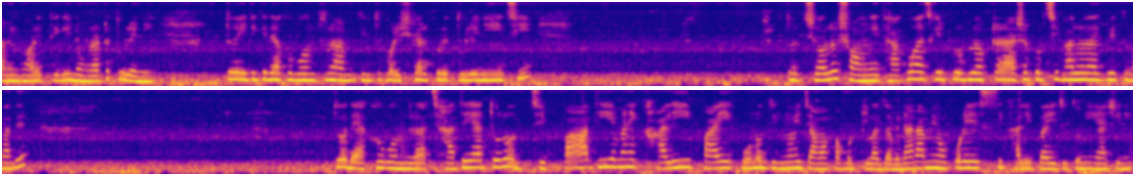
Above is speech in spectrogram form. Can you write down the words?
আমি ঘরের থেকে নোংরাটা তুলে নিই। তো এদিকে দেখো বন্ধুরা, আমি কিন্তু পরিষ্কার করে তুলে নিয়েছি। তো চলো সঙ্গে থাকো আজকের পুরো ব্লগটার আশা করছি ভালো লাগবে তোমাদের। তো দেখো বন্ধুরা, ছাদে এত রোদ যে পা দিয়ে মানে খালি পায়ে কোনো দিনই জামা কাপড় তোলা যাবে না। আর আমি ওপরে এসেছি, খালি পায়ে জুতো নিয়ে আসিনি।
